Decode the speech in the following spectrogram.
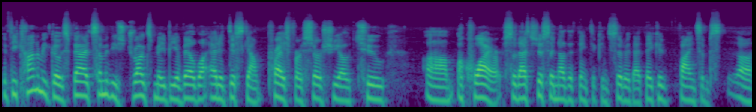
if the economy goes bad, some of these drugs may be available at a discount price for Assertio to um, acquire. So that's just another thing to consider that they could find some uh,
